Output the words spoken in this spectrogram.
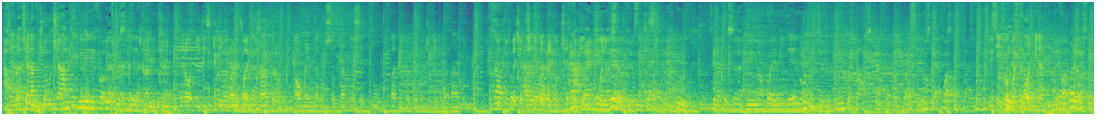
Ah, Se non c'è la fiducia, Anche qui viene fuori la questione della fiducia. Però i rischi di trovare qualcun altro aumentano soltanto se tu parti col preconcetto di trovare un altro. Esatto. invece parti col preconcetto Esatto, di non voglio no? Tu sei la persona più innocua e mite del mondo, a un certo punto pa, scatta qualcosa, non scatta, può scattare, no? Sì, con quel fulmine. Alle volte Quello però, sì.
